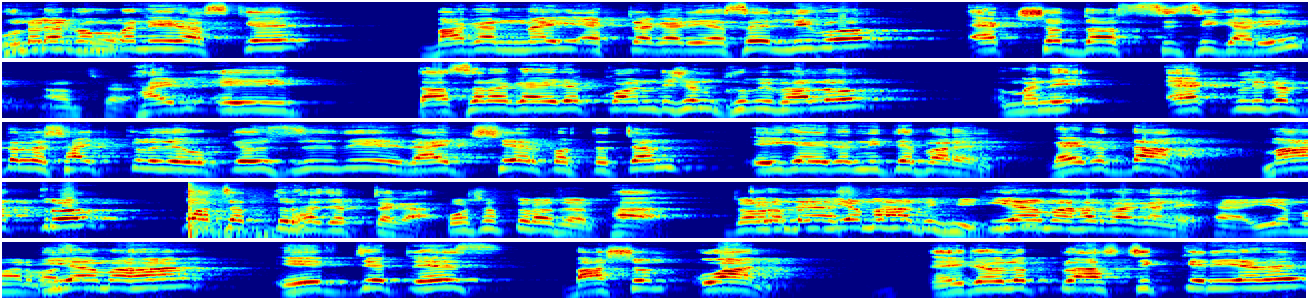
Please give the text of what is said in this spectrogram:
হুন্ডা কোম্পানির আজকে বাগান নাই একটা গাড়ি আছে লিভো একশো দশ সিসি গাড়ি। আচ্ছা। এই তাছাড়া গাড়িটার কন্ডিশন খুবই ভালো। মানে এক লিটার তেলে ষাট কিলো যাব কেউ যদি রাইড শেয়ার করতে চান এই গাড়িটা নিতে পারেন। গাড়িটার দাম মাত্র পঁচাত্তর হাজার টাকা। পঁচাত্তর হাজার? হ্যাঁ। ইয়ামাহা দেখি। ইয়ামাহার বাগানে। হ্যাঁ Yamaha F Z S version one. এটা হলো প্লাস্টিক ক্যারিয়ারের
